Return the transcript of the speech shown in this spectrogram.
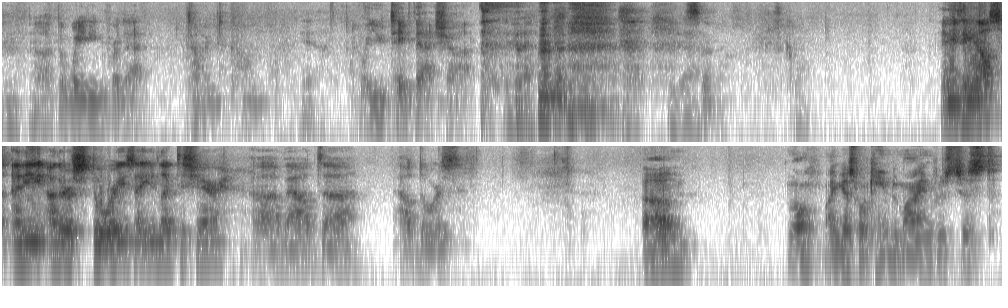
Mhm. uh, the waiting for that time to come Yeah. where you take that shot. Yeah. Yeah. So, It's cool. anything else? Any other stories that you'd like to share uh, about uh, outdoors? Um, well, I guess what came to mind was just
